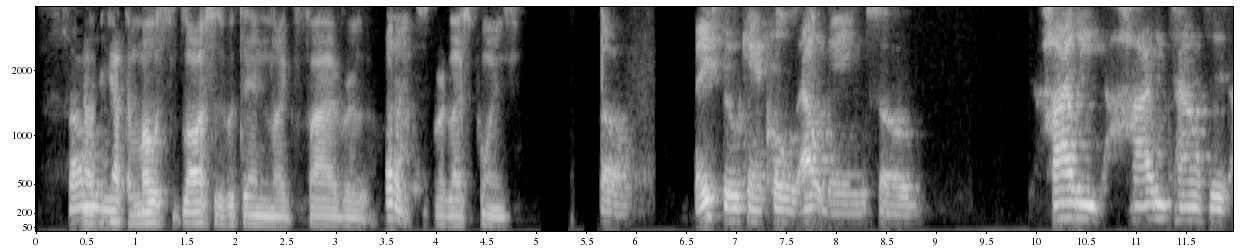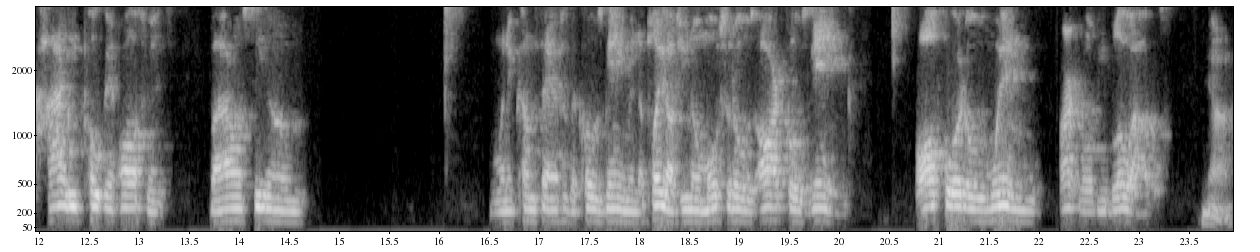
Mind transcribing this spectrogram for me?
some they got the most losses within like five or, points. or less points. So they still can't close out games. So highly, highly talented, highly potent offense, but I don't see them when it comes to after the close game in the playoffs. You know, most of those are close games. All four of those wins aren't going to be blowouts. No,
